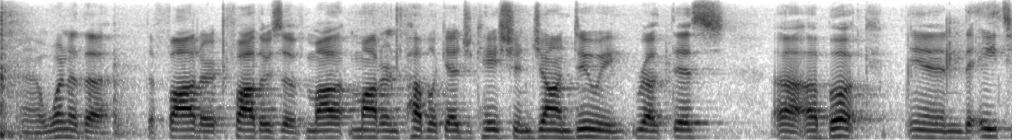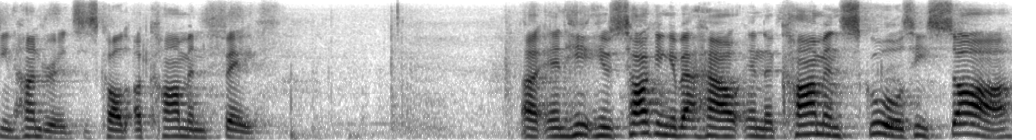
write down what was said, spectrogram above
Uh, one of the, the father, fathers of mo- modern public education, John Dewey, wrote this uh, a book in the 1800s. It's called A Common Faith. Uh, and he, he was talking about how in the common schools he saw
